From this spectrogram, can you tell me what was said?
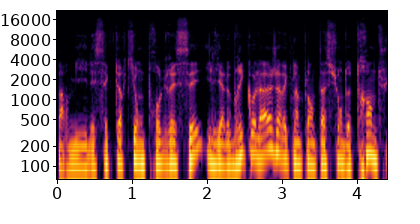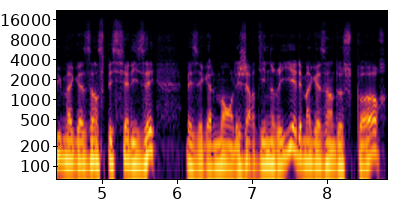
Parmi les secteurs qui ont progressé, il y a le bricolage avec l'implantation de 38 magasins spécialisés, mais également les jardineries et les magasins de sport.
